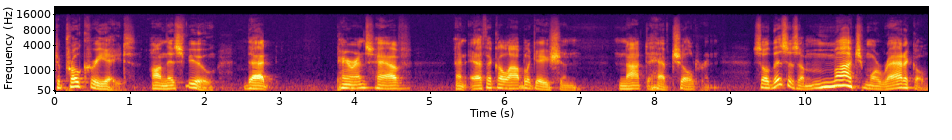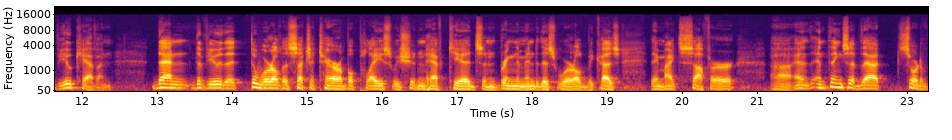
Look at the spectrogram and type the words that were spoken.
to procreate on this view that parents have an ethical obligation not to have children. So this is a much more radical view, Kevin, than the view that the world is such a terrible place. We shouldn't have kids and bring them into this world because they might suffer, uh, and, and things of that sort of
